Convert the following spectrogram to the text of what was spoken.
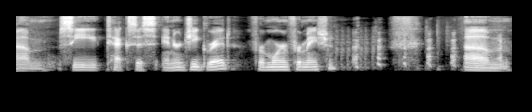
Um, see Texas Energy Grid for more information. um,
